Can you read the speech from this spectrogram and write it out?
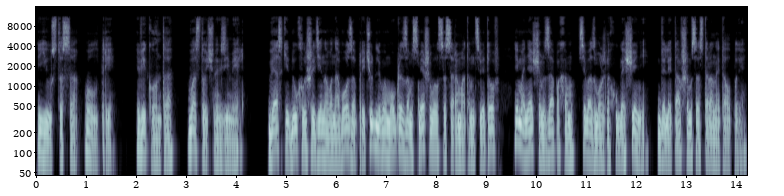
Юстаса Олтри, Виконта Восточных земель. Вязкий дух лошадиного навоза причудливым образом смешивался с ароматом цветов и манящим запахом всевозможных угощений, долетавшим со стороны толпы.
